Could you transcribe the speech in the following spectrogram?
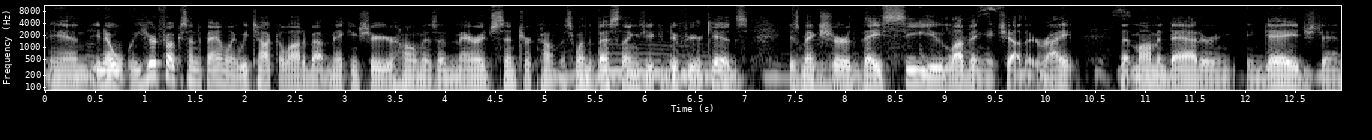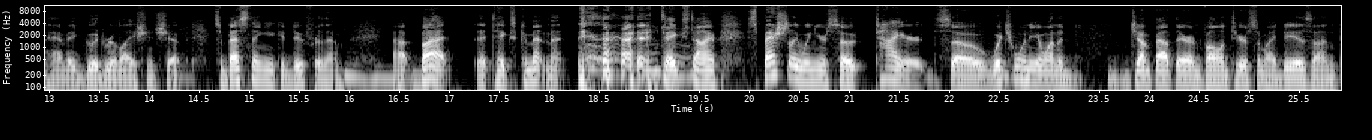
and you know, here at Focus on the Family, we talk a lot about making sure your home is a marriage-centric home. It's one of the best things you can do for your kids is make sure they see you loving each other, right? That mom and dad are en- engaged and have a good relationship. It's the best thing you could do for them, uh, but it takes commitment. it mm-hmm. takes time, especially when you're so tired. So, mm-hmm. which one do you want to jump out there and volunteer some ideas on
